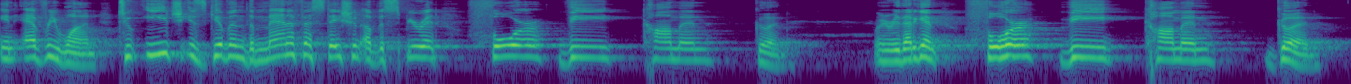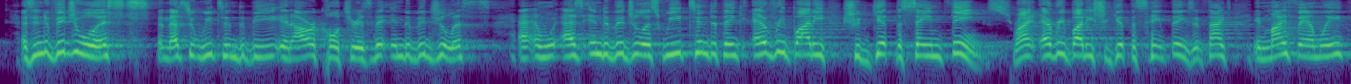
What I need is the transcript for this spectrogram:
in everyone. To each is given the manifestation of the Spirit for the common good. Let me read that again. For the common good. As individualists, and that's what we tend to be in our culture, isn't it? Individualists. And as individualists, we tend to think everybody should get the same things, right? Everybody should get the same things. In fact, in my family,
